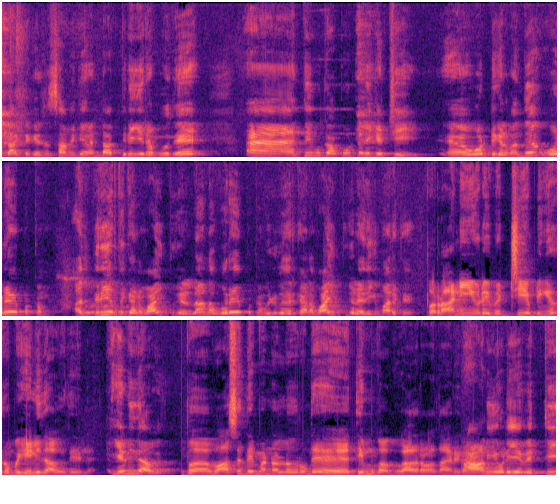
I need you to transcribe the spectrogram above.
டாக்டர் கிருஷ்ணசாமிக்கும் ரெண்டாக பிரிகிற போது திமுக கூட்டணி கட்சி ஓட்டுகள் வந்து ஒரே பக்கம். அது பிரியறதுக்கான வாய்ப்புகள் இல்லை ஆனால் ஒரே பக்கம் விழுவதற்கான வாய்ப்புகள் அதிகமாக இருக்குது இப்போ ராணியுடைய வெற்றி அப்படிங்கிறது ரொம்ப எளிதாகுது இதில். எளிதாகுது. இப்போ வாசுதேவன் நல்லூரும் வந்து திமுகவுக்கு ஆதரவாக தான் இருக்கு. ராணியுடைய வெற்றி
